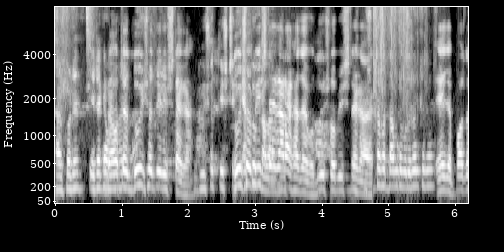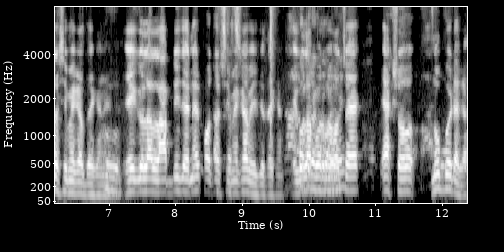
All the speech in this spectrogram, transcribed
তারপরে এটা এটা কেমন হচ্ছে টাকা। টাকা। রাখা যাবে টাকা। টাকার দামটা বলে দেন তো। এই যে পঁচাশি মেকআপ দেখেন। এইগুলা লাভ ডিজাইনের পঁচাশি মেকআপ এই যে দেখেন। এগুলা পড়বে? হচ্ছে একশো নব্বই টাকা।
